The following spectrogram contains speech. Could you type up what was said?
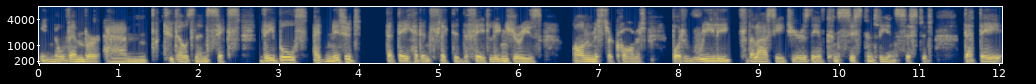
in November um, 2006. They both admitted that they had inflicted the fatal injuries on Mr. Corbett. But really, for the last eight years, they have consistently insisted that they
